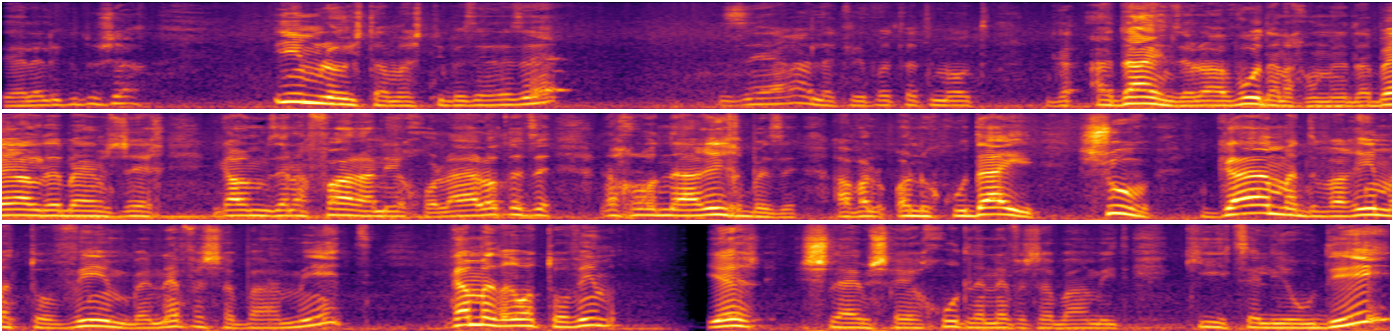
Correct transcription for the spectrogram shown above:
זה יעלה לי קדושה. אם לא השתמשתי בזה לזה, זה ירד לקליפות הטמעות. עדיין, זה לא אבוד, אנחנו נדבר על זה בהמשך. גם אם זה נפל, אני יכול להעלות את זה, אנחנו עוד נאריך בזה. אבל הנקודה היא, שוב, גם הדברים הטובים בנפש הבעמית, גם הדברים הטובים, יש להם שייכות לנפש הבעמית. כי אצל יהודי,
